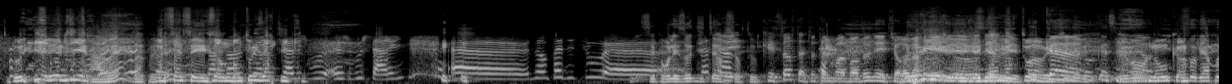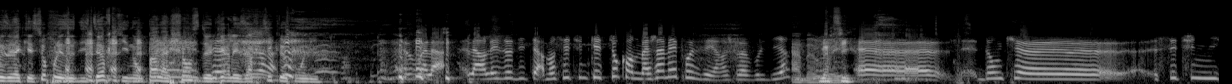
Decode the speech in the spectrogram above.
Oui, j'allais le dire. Ah ouais? Bah, Ah, ça, c'est dans, tous les articles. Je vous, je vous charrie. Euh, non, pas du tout. euh, C'est pour les ça, auditeurs, un- surtout. Christophe, t'as totalement abandonné, tu as Oui, remarqué j'ai- j'ai bien vu. Toi, aucun, j'ai bien vu. aucun Mais bon, Donc, il faut bien poser la question pour les auditeurs qui n'ont pas la chance de lire les articles qu'on lit. Voilà. Alors, les auditeurs. Bon, c'est une question qu'on ne m'a jamais posée, hein, je dois vous le dire. Ah bah oui. Merci. Euh, donc, euh, c'est une,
